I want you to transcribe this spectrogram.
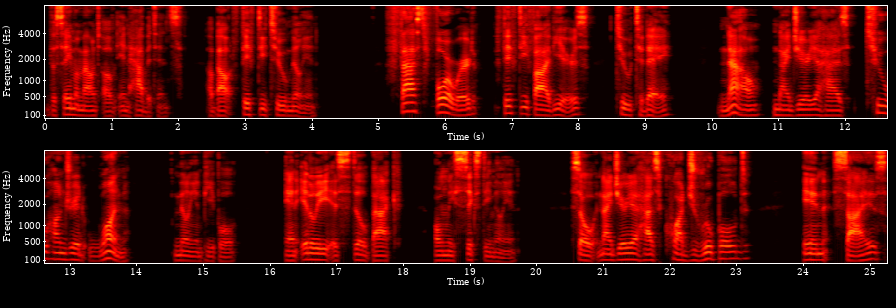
the same amount of inhabitants, about 52 million. Fast forward 55 years to today, now Nigeria has 201 million people, and Italy is still back only 60 million. So Nigeria has quadrupled in size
